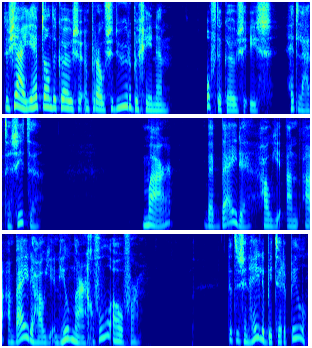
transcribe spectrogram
Dus ja, je hebt dan de keuze een procedure beginnen, of de keuze is het laten zitten. Maar bij beide hou je aan, aan beide hou je een heel naar gevoel over. Dat is een hele bittere pil.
